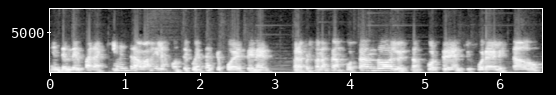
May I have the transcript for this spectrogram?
entender para quién trabaja y las consecuencias que puede tener para personas transportando, el transporte dentro y fuera del Estado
